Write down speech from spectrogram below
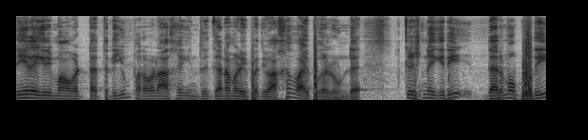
நீலகிரி மாவட்டத்திலையும் பரவலாக இன்று கனமழை பதிவாக வாய்ப்புகள் உண்டு. கிருஷ்ணகிரி தருமபுரி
